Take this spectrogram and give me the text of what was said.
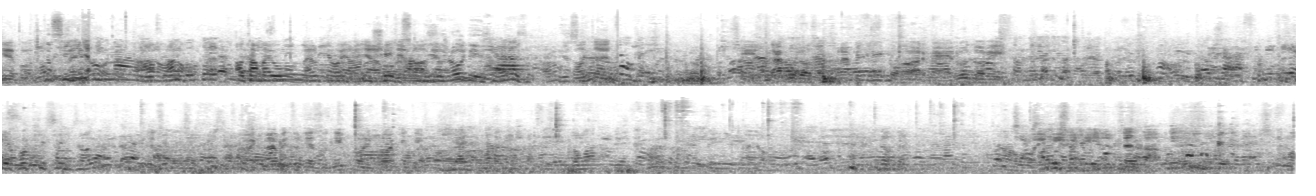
Nebo. To si Áno, áno. A tam majú veľkého Janošeca. Toto je Zabudol som krabičku s pohárne, Rudovi. Moje krabicu, kde sú diplony, plakety a pohárne. Centa. Oštený, nikto nemá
